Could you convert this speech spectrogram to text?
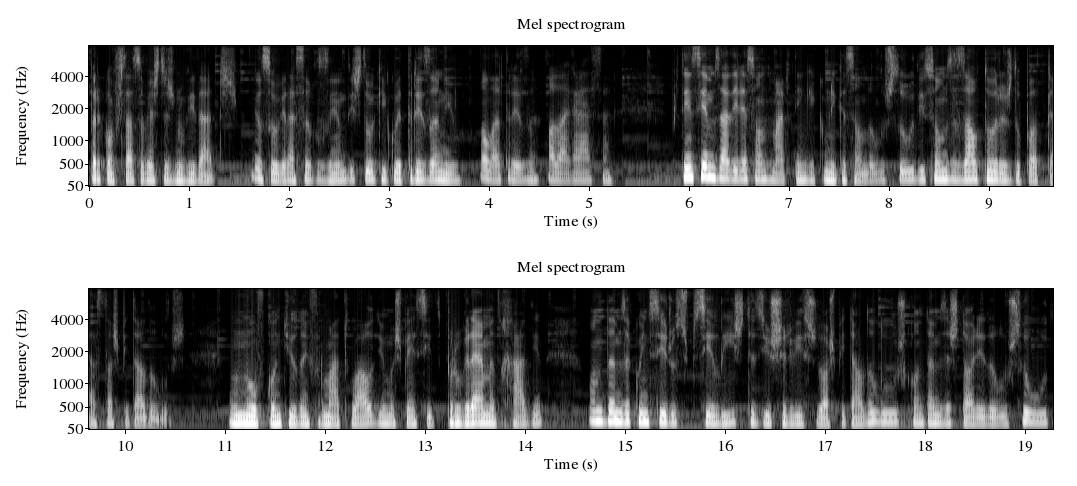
para conversar sobre estas novidades. Eu sou a Graça Rosendo e estou aqui com a Teresa O'Neill. Olá, Teresa. Olá, Graça. Pertencemos à Direção de Marketing e Comunicação da Luz Saúde e somos as autoras do podcast Hospital da Luz um novo conteúdo em formato áudio, uma espécie de programa de rádio, onde damos a conhecer os especialistas e os serviços do Hospital da Luz, contamos a história da Luz Saúde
